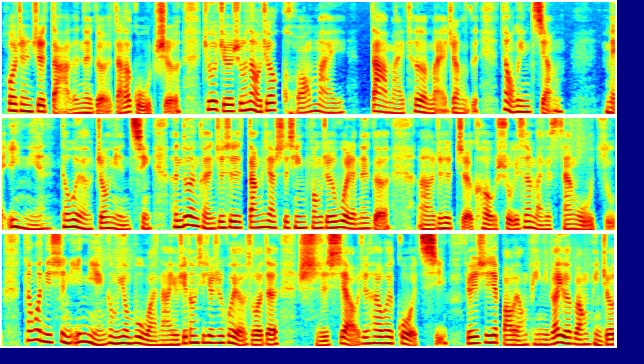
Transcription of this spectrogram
或者是打的那个打到骨折，就会觉得说，那我就要狂买、大买特买这样子。但我跟你讲。每一年都会有周年庆，很多人可能就是当下失心疯，就是为了那个啊，就是折扣数，一次买个三五组。但问题是你一年根本用不完啊，有些东西就是会有所谓的时效，就是它会过期，尤其是一些保养品，你不要以为保养品就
